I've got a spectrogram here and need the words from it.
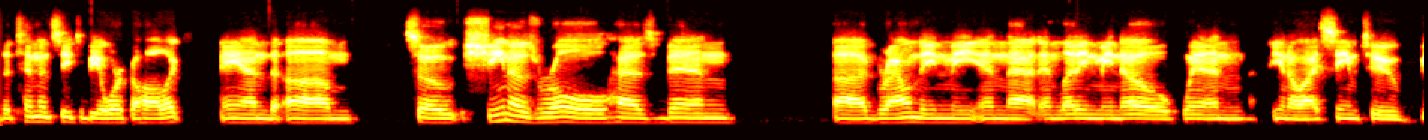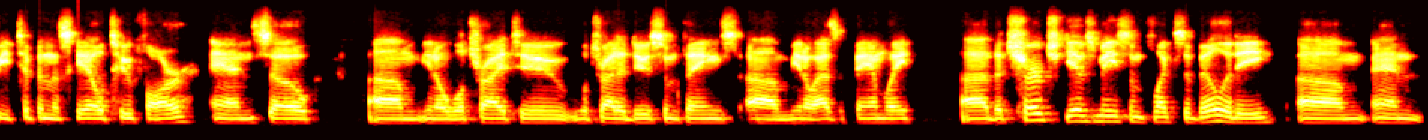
the tendency to be a workaholic, and um, so Sheena's role has been uh, grounding me in that and letting me know when you know I seem to be tipping the scale too far. And so, um, you know, we'll try to we'll try to do some things, um, you know, as a family. Uh, the church gives me some flexibility um, and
